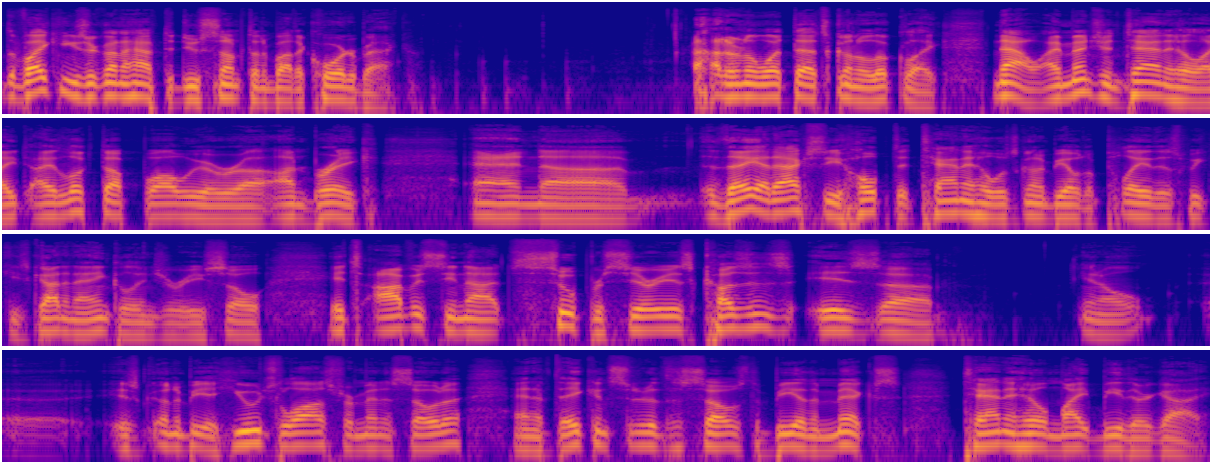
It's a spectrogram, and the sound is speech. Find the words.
Vikings are going to have to do something about a quarterback. I don't know what that's going to look like. Now, I mentioned Tannehill. I, I looked up while we were uh, on break, and uh, they had actually hoped that Tannehill was going to be able to play this week. He's got an ankle injury, so it's obviously not super serious. Cousins is, uh, you know, uh, is going to be a huge loss for Minnesota, and if they consider themselves to be in the mix, Tannehill might be their guy.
